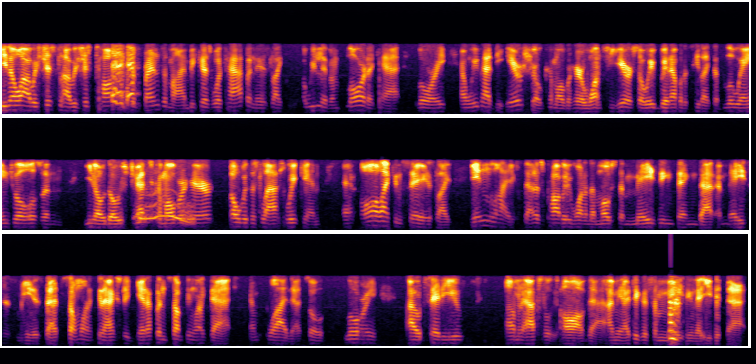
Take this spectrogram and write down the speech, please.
You know, I was just I was just talking to friends of mine because what's happened is like we live in Florida, Cat Lori, and we've had the air show come over here once a year, so we've been able to see like the Blue Angels and you know those jets come over here over this last weekend. And all I can say is like in life, that is probably one of the most amazing things that amazes me is that someone can actually get up in something like that and fly that. So, Lori, I would say to you, I'm in absolute awe of that. I mean, I think it's amazing that you did that.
